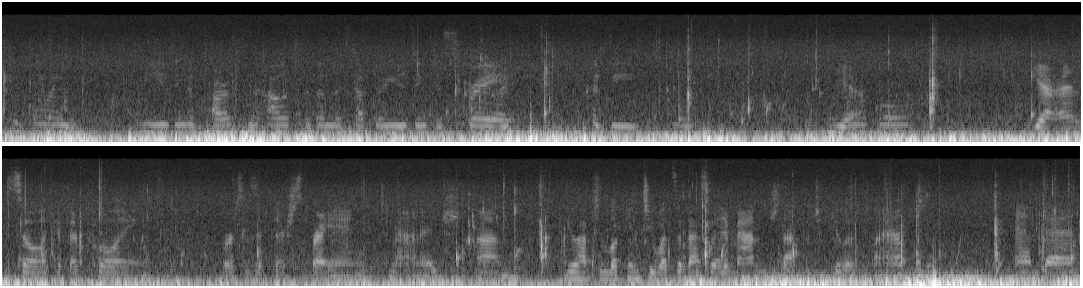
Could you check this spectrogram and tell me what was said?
Because they might be using good products in the house, but then the stuff they're using to spray could be like, Yeah. chemical. Yeah, and so like if they're pulling versus if they're spraying to manage, um, you'll have to look into what's the best way to manage that particular plant, and then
